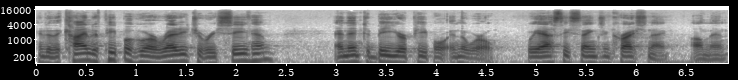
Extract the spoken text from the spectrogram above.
into the kind of people who are ready to receive him and then to be your people in the world. We ask these things in Christ's name. Amen.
